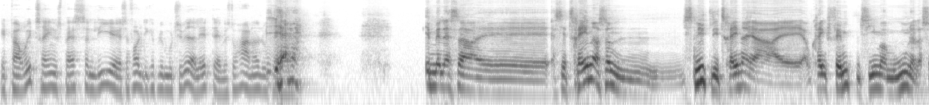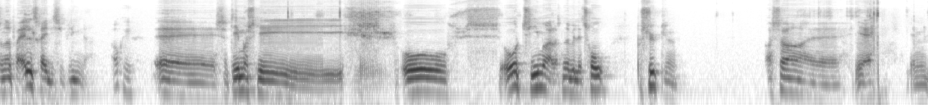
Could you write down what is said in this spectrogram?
et favorittræningspas, sådan lige, øh, så folk de kan blive motiveret lidt, øh, hvis du har noget, du kan... Ja. Jamen altså, øh, altså jeg træner sådan, snitligt træner jeg øh, omkring 15 timer om ugen, eller sådan noget på alle tre discipliner. Okay. Øh, så det er måske 8, 8 timer eller sådan noget, vil jeg tro, på cyklen. Og så, øh, ja, jamen,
